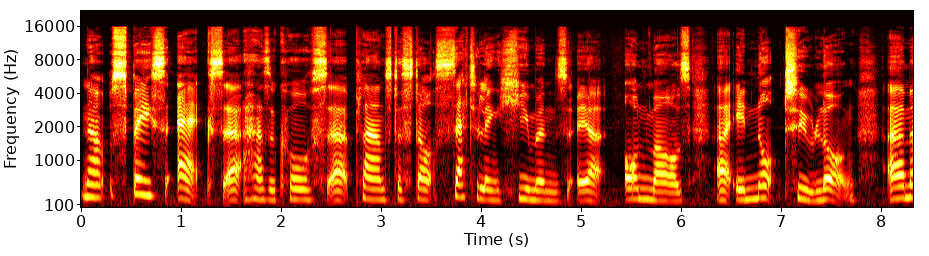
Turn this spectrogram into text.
Now, SpaceX uh, has, of course, uh, plans to start settling humans uh, on Mars uh, in not too long. Um,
